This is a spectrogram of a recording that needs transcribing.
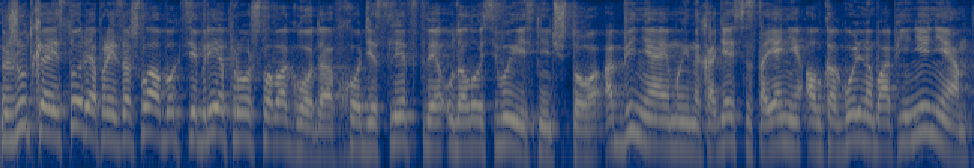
Жуткая история произошла в октябре прошлого года. В ходе следствия удалось выяснить, что обвиняемый, находясь в состоянии алкогольного опьянения,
